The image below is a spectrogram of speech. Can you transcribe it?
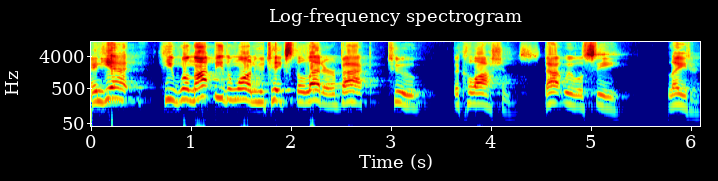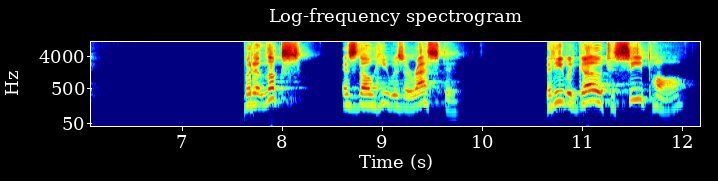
And yet, he will not be the one who takes the letter back to the Colossians. That we will see later. But it looks as though he was arrested, that he would go to see Paul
